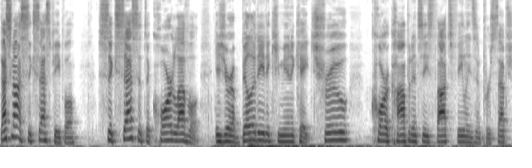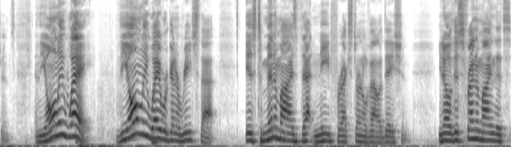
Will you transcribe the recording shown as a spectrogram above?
that's not success, people. Success at the core level is your ability to communicate true core competencies, thoughts, feelings, and perceptions. And the only way, the only way we're going to reach that is to minimize that need for external validation. You know, this friend of mine that's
